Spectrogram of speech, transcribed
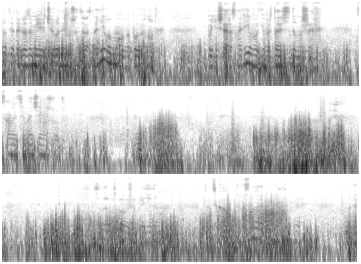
Тут, я так розумію, червоний маршрут зараз наліво мав би повернути. І потім ще раз наліво і вертаєшся до машини. Саме цей менший маршрут. Ми Сюди обов'язково ще приїдемо. Тут цікаво буде весною погуляти, буде, буде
